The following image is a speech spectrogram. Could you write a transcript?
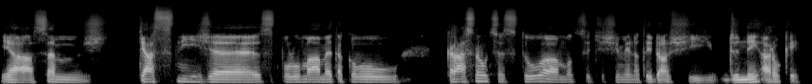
já jsem šťastný, že spolu máme takovou krásnou cestu a moc se těším i na ty další dny a roky.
